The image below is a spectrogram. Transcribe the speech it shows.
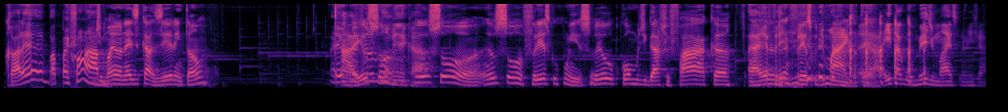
O cara é apaixonado. De maionese caseira, então. Eu ah, eu sou, cara. Eu sou, eu sou fresco com isso. Eu como de garfo e faca. Aí é fresco, fresco demais até. É, aí tá gourmet demais pra mim já.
